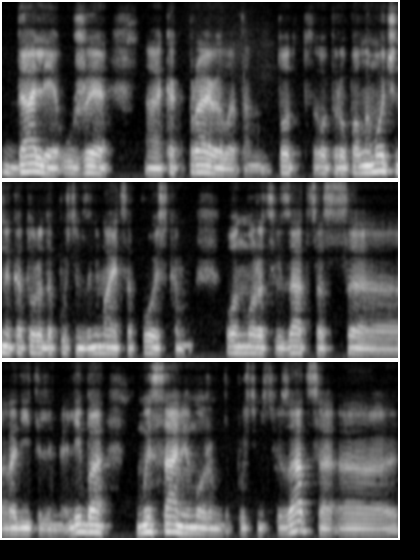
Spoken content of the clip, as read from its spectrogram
далее уже, а, как правило, там, тот оперуполномоченный, который, допустим, занимается поиском, он может связаться с э, родителями. Либо мы сами можем, допустим, связаться э,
